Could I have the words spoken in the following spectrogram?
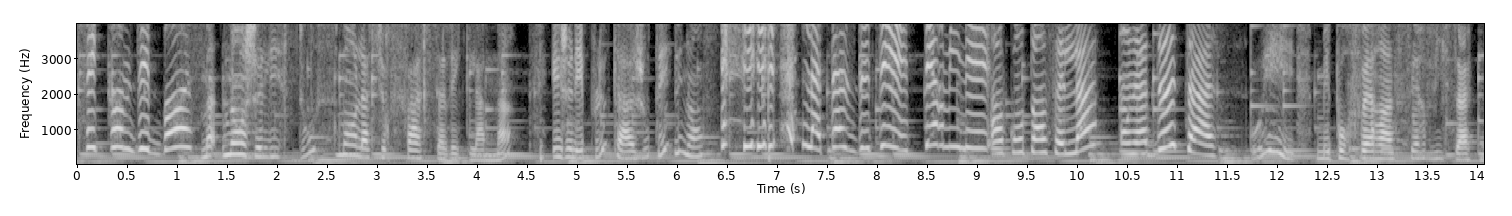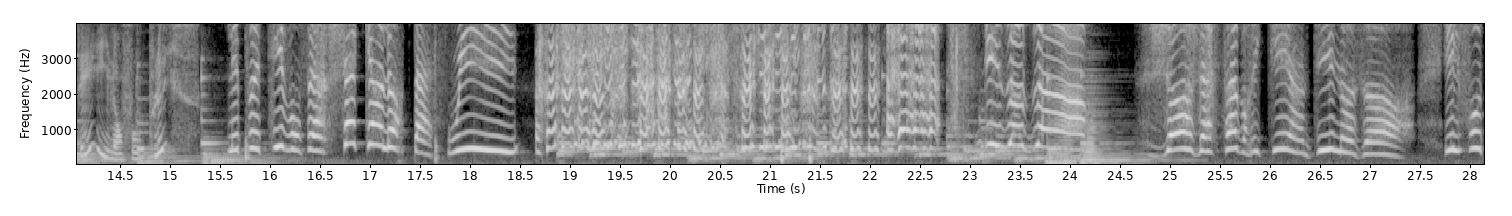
fait comme des bosses. Maintenant, je lisse doucement la surface avec la main et je n'ai plus qu'à ajouter une anse. La tasse de thé est terminée. Terminé En comptant celle-là, on a deux tasses Oui, mais pour faire un service à thé, il en faut plus. Les petits vont faire chacun leur tasse Oui Dinosaure Georges a fabriqué un dinosaure. Il faut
